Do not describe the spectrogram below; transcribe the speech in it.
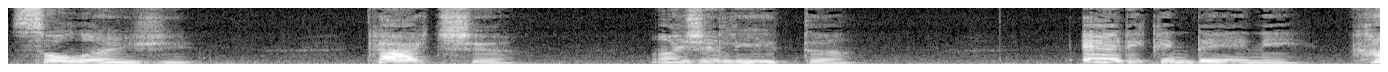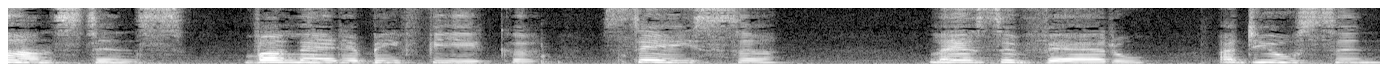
Solange. Kátia. Angelita. Érica and Danny. Constance. Valéria Benfica. Ceissa. Léa Severo. Adilson.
